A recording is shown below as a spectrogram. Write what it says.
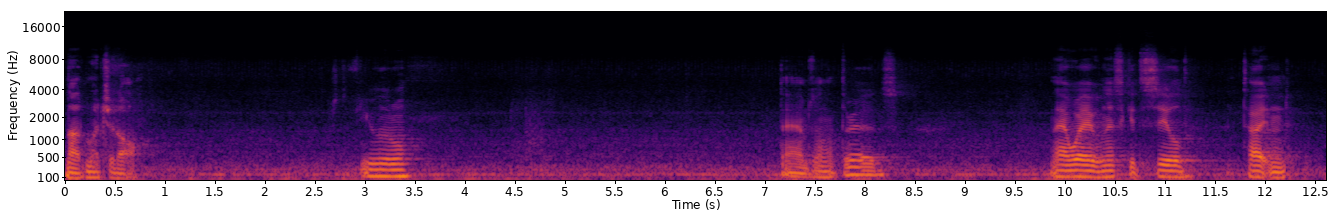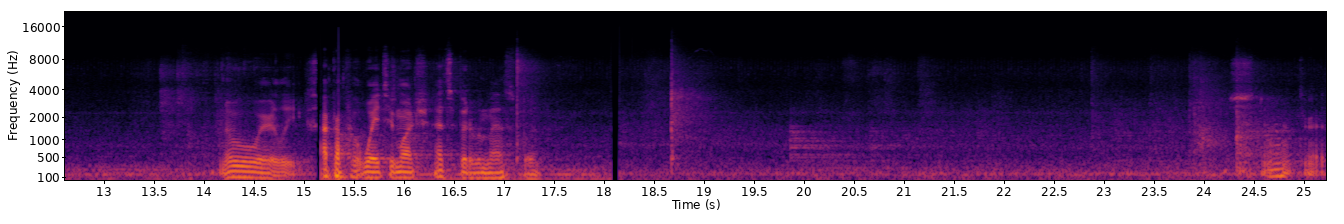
Not much at all. Just a few little dabs on the threads. That way, when this gets sealed, tightened, no air leaks. I probably put way too much. That's a bit of a mess, but. Start.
